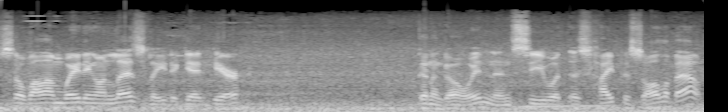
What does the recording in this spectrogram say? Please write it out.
So while I'm waiting on Leslie to get here, I'm gonna go in and see what this hype is all about.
